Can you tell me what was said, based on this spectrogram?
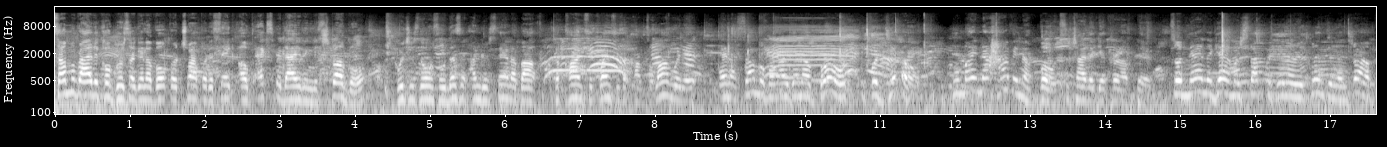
Some radical groups are going to vote for Trump for the sake of expediting the struggle, which is those who doesn't understand about the consequences that comes along with it. And some of them are going to vote for Jill, who might not have enough votes to try to get her up there. So then again, we're stuck with Hillary Clinton and Trump,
